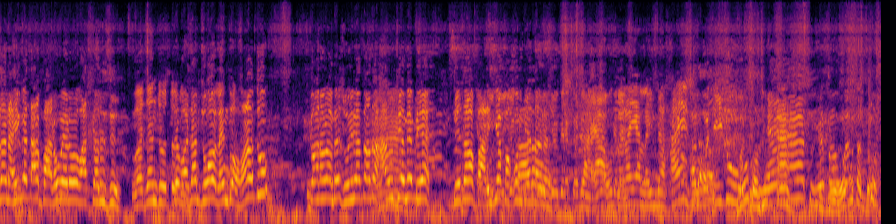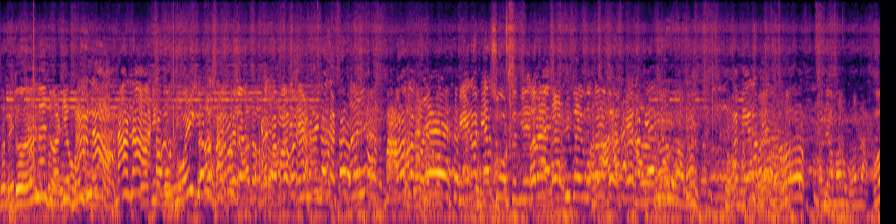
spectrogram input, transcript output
છે નહીં કે તારા ભાનો મેળો વાત કરું છું. વજન જોતો તો. વજન જોવા લઈને હા હતું. કારણ અમે જોઈ રહ્યા હતા હારું સારું છે અમે બે. બે દાડા પાડી ગયા પકોન બે તને આવું કરાયા લઈને હાય જોગોતી ગયું. એ, તું એ તો તું છે નહીં. જોયો ને જોડ્યો ભાઈ ના ના ના તો હું જોઈ ગયો સારું છે મારો. પેલા બે સોળ છે બે અરે પ્રેમજીભાઈ મોકલો. તમે અમારું મોન રાખો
